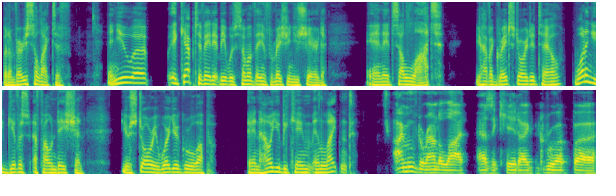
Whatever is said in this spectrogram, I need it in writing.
but I'm very selective. And you, uh, it captivated me with some of the information you shared, and it's a lot. You have a great story to tell. Why don't you give us a foundation, your story, where you grew up, and how you became enlightened? I moved around a lot as a kid. I grew up uh,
